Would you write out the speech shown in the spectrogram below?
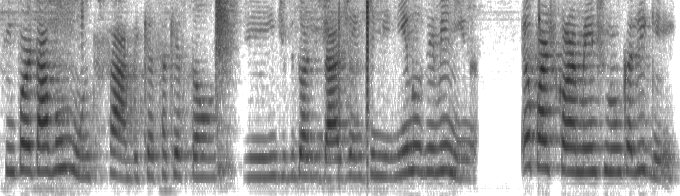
se importavam muito, sabe? Que essa questão de individualidade entre meninos e meninas. Eu, particularmente, nunca liguei.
